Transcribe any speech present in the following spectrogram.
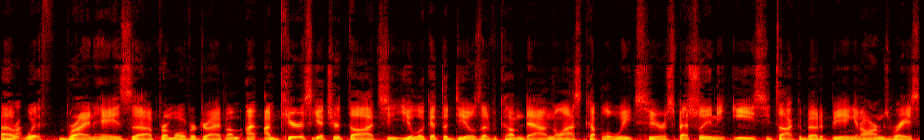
Uh, with Bryan Hayes uh, from Overdrive. I'm I- I'm curious to get your thoughts. You, you look at the deals that have come down the last couple of weeks here, especially in the East. You talk about it being an arms race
